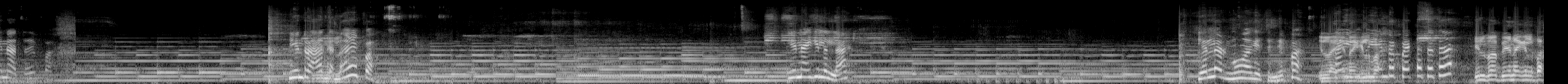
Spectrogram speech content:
ಏನಾತಯ್ಯಪ್ಪ ಏನ್ರ ಆಗಲ್ಲ ಯಪ್ಪ ಏನಾಗಿಲ್ಲಲ್ಲ? ಎಲ್ಲರೂ ನೋವಾಗೈತೇನೆ ಯಪ್ಪ ಇಲ್ಲ, ಏನಾಗಿಲ್ಲ ಬಾ. ಏನ್ರ ಪೆಟ್ಟದ ಇಲ್ಲ ಬಾ ಏನಾಗಿಲ್ಲ ಬಾ.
